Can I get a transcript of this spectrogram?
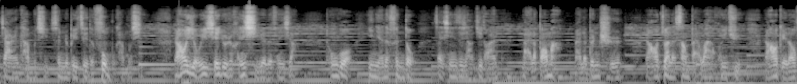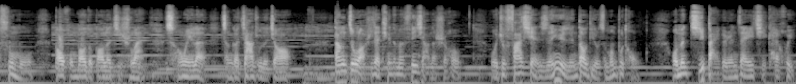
家人看不起，甚至被自己的父母看不起，然后有一些就是很喜悦的分享。通过一年的奋斗，在新思想集团买了宝马，买了奔驰，然后赚了上百万回去，然后给到父母包红包都包了几十万，成为了整个家族的骄傲。当周老师在听他们分享的时候，我就发现人与人到底有什么不同？我们几百个人在一起开会，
